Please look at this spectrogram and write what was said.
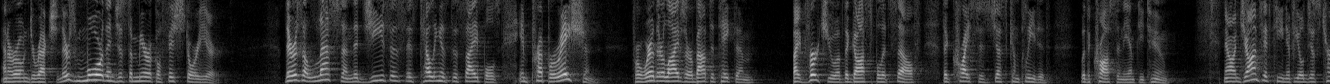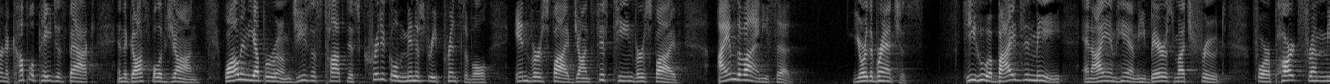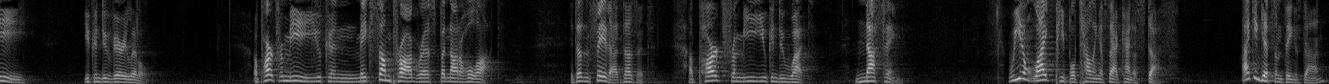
and our own direction. There's more than just a miracle fish story here. There's a lesson that Jesus is telling his disciples in preparation for where their lives are about to take them by virtue of the gospel itself that Christ has just completed with the cross and the empty tomb. Now, in John 15, if you'll just turn a couple pages back in the Gospel of John, while in the upper room, Jesus taught this critical ministry principle in verse 5. John 15, verse 5. I am the vine, he said. You're the branches. He who abides in me and I am him, he bears much fruit. For apart from me, you can do very little. Apart from me, you can make some progress, but not a whole lot. It doesn't say that, does it? Apart from me, you can do what? Nothing. We don't like people telling us that kind of stuff. I can get some things done.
